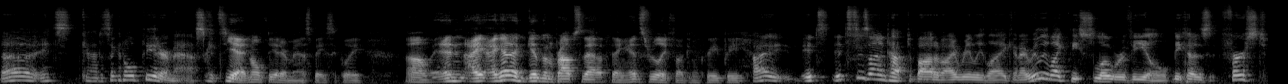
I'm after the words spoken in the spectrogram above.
Uh, it's God, it's like an old theater mask. It's yeah, an old theater mask basically. Um, and I, I gotta give them props to that thing. It's really fucking creepy. I it's it's designed top to bottom. I really like, and I really like the slow reveal because first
